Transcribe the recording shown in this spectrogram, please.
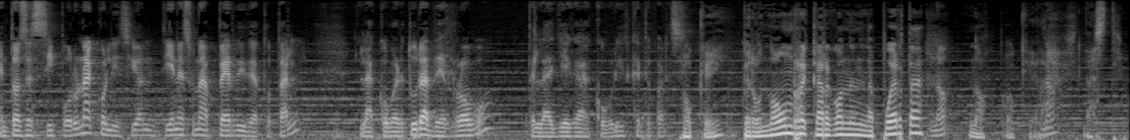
Entonces, si por una colisión tienes una pérdida total, la cobertura de robo te la llega a cubrir. ¿Qué te parece? Ok. Pero no un recargón en la puerta. No, No, ok. No. Ay, lástima.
